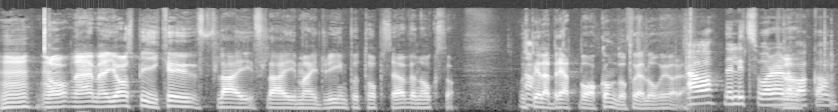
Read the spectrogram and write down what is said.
Mm, ja, nej, men jag spikar ju Fly, Fly My Dream på top 7 också. Och spelar brett bakom då, får jag lov att göra. Ja, det är lite svårare där Ja. bakom.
